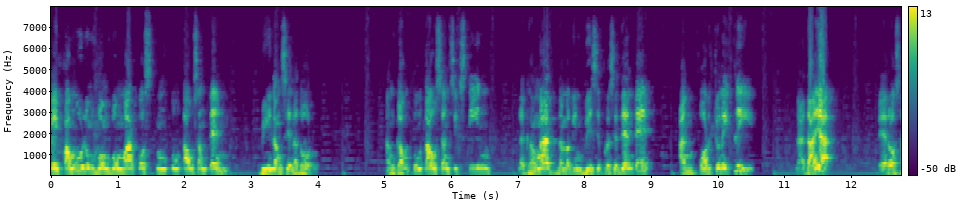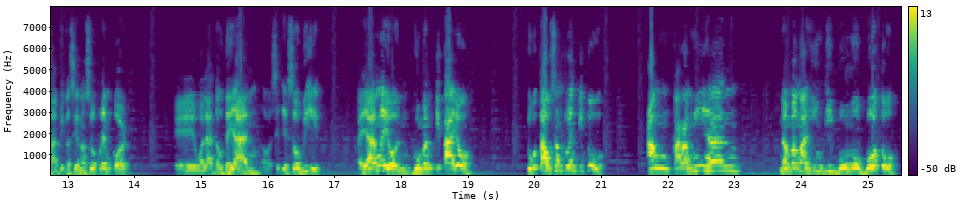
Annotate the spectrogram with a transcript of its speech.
kay Pangulong Bongbong Marcos noong 2010 bilang senador hanggang 2016 naghangad na maging vice presidente. Unfortunately, nadaya. Pero sabi kasi ng Supreme Court, eh wala daw dayan. O sige, so be it. Kaya ngayon, gumanti tayo. 2022, ang karamihan na mga hindi bumoboto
